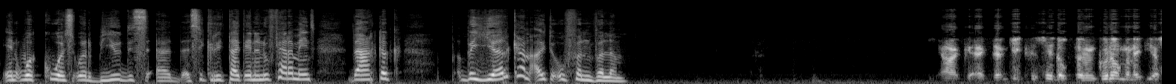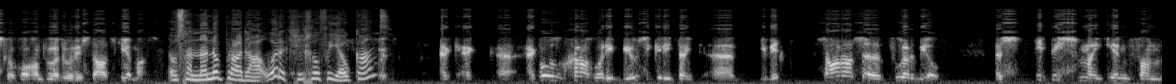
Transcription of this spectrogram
en ook koes oor biosekuriteit uh, en in hoeverre mens werklik beheer kan uitoefen Willem. Ja, ek ek dink ek gesê dokter Nkuna moet net eers gou antwoord oor die staatsskemas. Ons gaan nou-nou praat daaroor. Ek gee gou vir jou kans. Ek ek uh, ek wil graag oor die biosekuriteit uh jy weet Sarah se voorbeeld is tipies my een van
